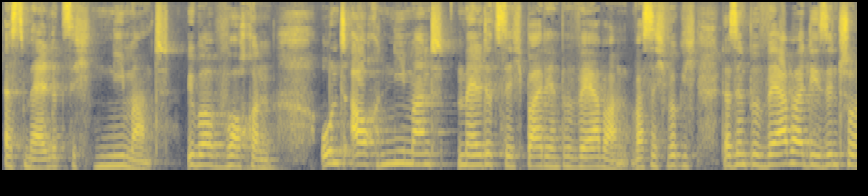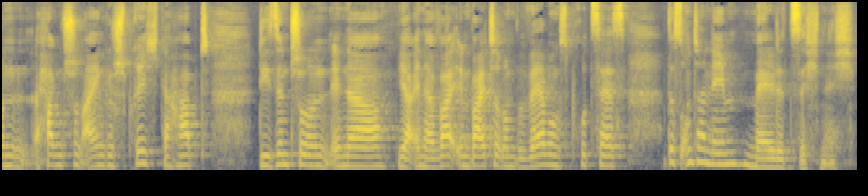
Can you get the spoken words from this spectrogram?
es meldet sich niemand über Wochen und auch niemand meldet sich bei den Bewerbern. Was ich wirklich, da sind Bewerber, die sind schon, haben schon ein Gespräch gehabt, die sind schon in der, ja, in der, im weiteren Bewerbungsprozess. Das Unternehmen meldet sich nicht.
